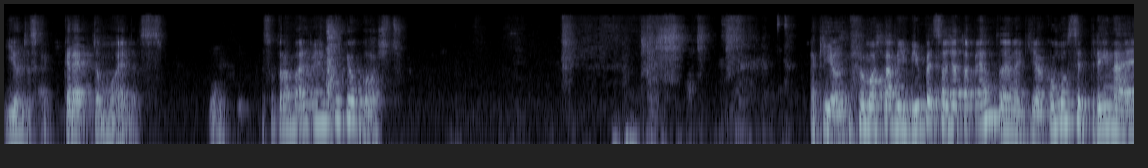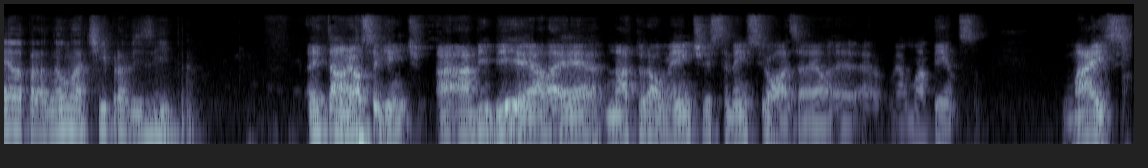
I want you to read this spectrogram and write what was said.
e outras criptomoedas. Eu só trabalho mesmo porque eu gosto. Aqui, ó, se mostrar a Bibi, o pessoal já tá perguntando aqui, ó, como você treina ela para não latir para visita? Então, é o seguinte, a, a Bibi, ela é naturalmente silenciosa, ela é, é- é uma benção. Mas,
